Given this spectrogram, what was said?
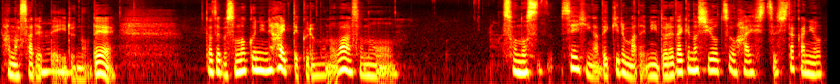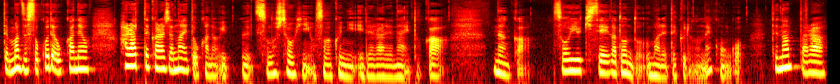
話されているので、うん、例えばその国に入ってくるものは、その、その製品ができるまでにどれだけの CO2 を排出したかによってまずそこでお金を払ってからじゃないとお金をその商品をその国に入れられないとかなんかそういう規制がどんどん生まれてくるのね今後。ってなったら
